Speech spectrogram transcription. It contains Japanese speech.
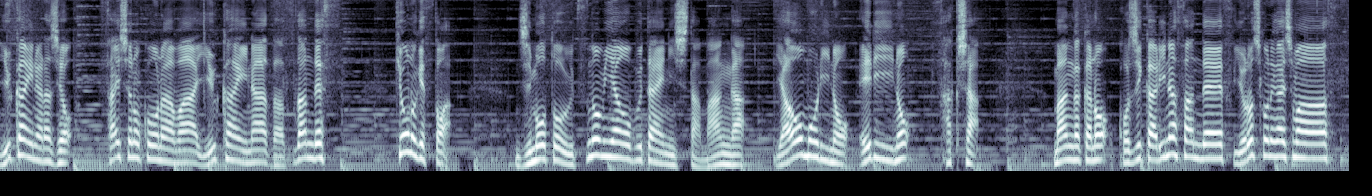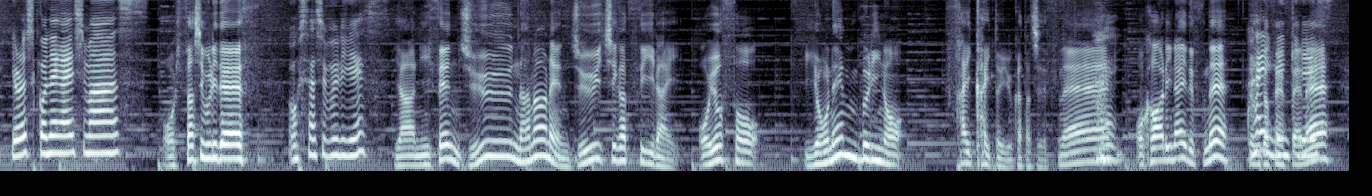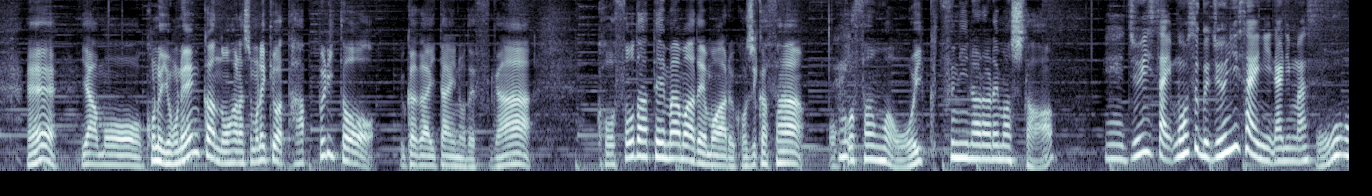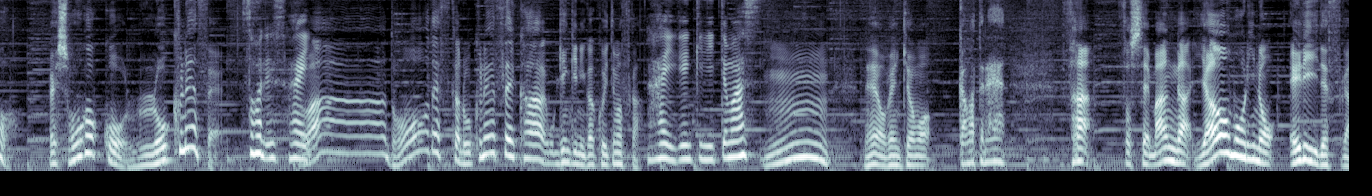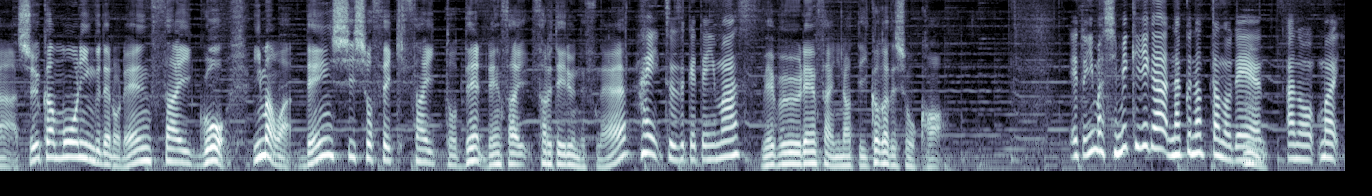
愉快なラジオ。最初のコーナーは愉快な雑談です。今日のゲストは地元宇都宮を舞台にした漫画八尾森のエリーの作者漫画家の小鹿里奈さんです。よろしくお願いします。よろしくお願いします。お久しぶりです。お久しぶりです。いや2017年11月以来およそ4年ぶりの再開という形ですね、はい。お変わりないですね。はい元気ですええいやもうこの4年間のお話もね今日はたっぷりと伺いたいのですが子育てママでもある小鹿さんおはい子さんはおいくつになられました、えー、11歳もうすぐ12歳になります。おおえ小学校6年生、そうですはい。わあどうですか？6年生か元気に学校行ってますか？はい元気に行ってます。うーんねお勉強も頑張ってね。さあそして漫画「八尾森のエリー」ですが「週刊モーニング」での連載後今は電子書籍サイトで連載されているんですね。はい続けています。ウェブ連載になっていかがでしょうか？えっと今締め切りがなくなったので、あのまあ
